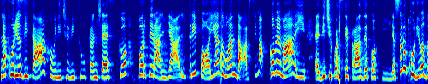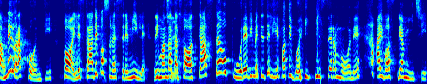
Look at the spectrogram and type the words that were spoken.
La curiosità, come dicevi tu Francesco, porterà gli altri poi a domandarsi, ma come mai eh, dici queste frasi a tua figlia? Sono curiosa, me lo racconti? Poi le strade possono essere mille, rimandate sì. al podcast oppure vi mettete lì e fate voi il sermone ai vostri amici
